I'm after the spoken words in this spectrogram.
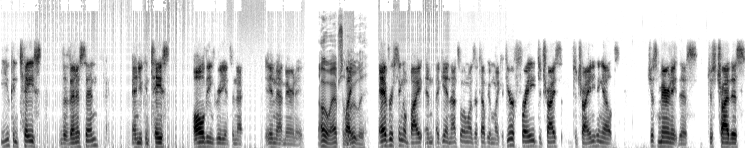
You can taste the venison and you can taste all the ingredients in that in that marinade oh, absolutely. every single bite and again that's one of the ones i tell people I'm like if you're afraid to try to try anything else just marinate this just try this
